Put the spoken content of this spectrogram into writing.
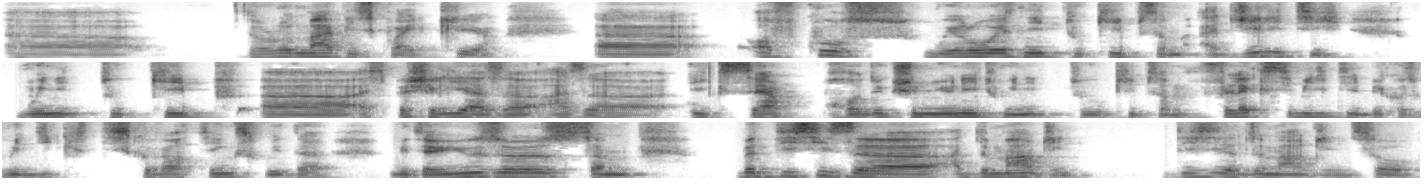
the roadmap is quite clear. of course, we always need to keep some agility we need to keep, uh, especially as a as a XR production unit, we need to keep some flexibility because we discover things with the with the users. Some, but this is uh, at the margin. This is at the margin. So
